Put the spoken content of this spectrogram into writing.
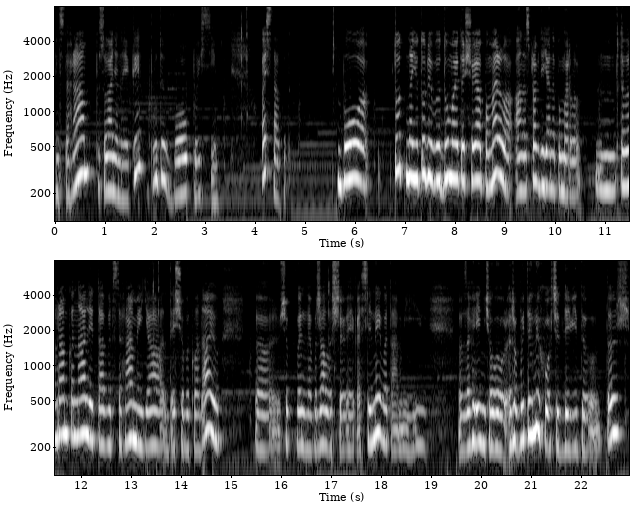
інстаграм, посилання на який буде в описі. Ось так от. Бо тут на Ютубі ви думаєте, що я померла, а насправді я не померла. В телеграм-каналі та в інстаграмі я дещо викладаю, е, щоб ви не вважали, що я якась лінива там і взагалі нічого робити не хочу для відео. Тож,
